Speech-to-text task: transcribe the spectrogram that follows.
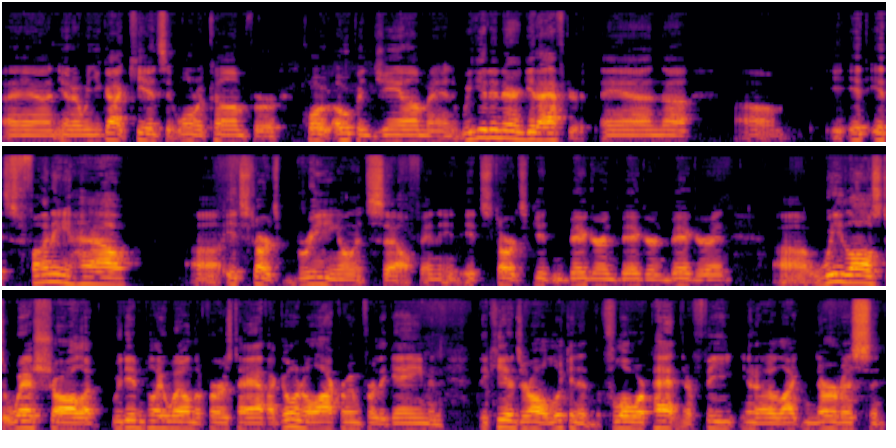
And, you know, when you got kids that want to come for quote open gym and we get in there and get after it. And uh, um, it, it's funny how uh, it starts breeding on itself and it, it starts getting bigger and bigger and bigger. And uh, we lost to West Charlotte. We didn't play well in the first half. I go in the locker room for the game, and the kids are all looking at the floor, patting their feet, you know, like nervous, and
